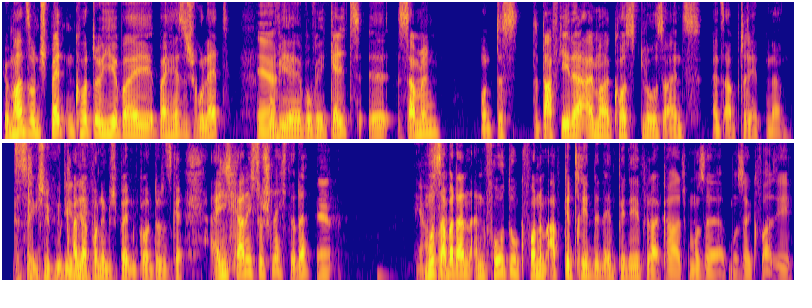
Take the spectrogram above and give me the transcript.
Wir machen so ein Spendenkonto hier bei, bei Hessisch Roulette, Ja. wo, wir, wo wir Geld äh, sammeln. Und das, da darf jeder einmal kostenlos eins, eins abtreten dann. Das ist eigentlich eine gute Kann Idee. er von dem Spendenkonto das Geld. Eigentlich gar nicht so schlecht, oder? Ja. Ja muss voll. aber dann ein Foto von einem abgetretenen NPD-Plakat, muss er, muss er quasi.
